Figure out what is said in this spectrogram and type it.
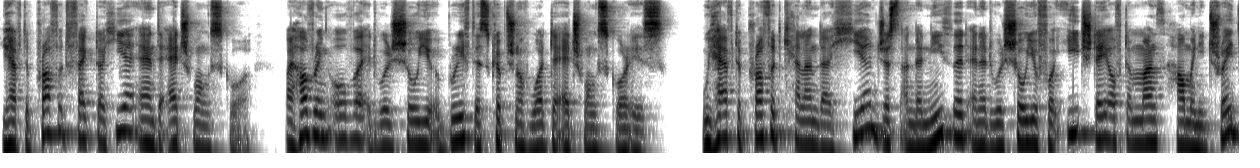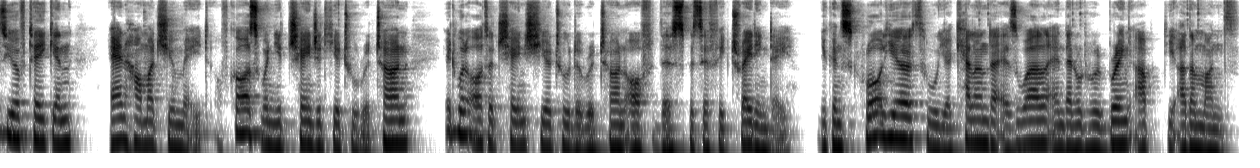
You have the profit factor here and the Edge Edgewonk score. By hovering over, it will show you a brief description of what the Edge Edgewonk score is. We have the profit calendar here just underneath it and it will show you for each day of the month how many trades you have taken and how much you made. Of course, when you change it here to return, it will also change here to the return of the specific trading day. You can scroll here through your calendar as well and then it will bring up the other months.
